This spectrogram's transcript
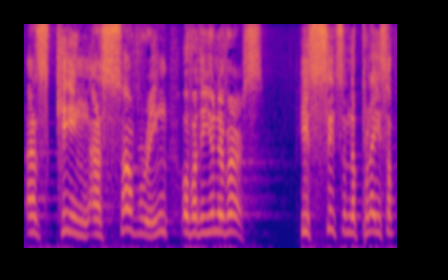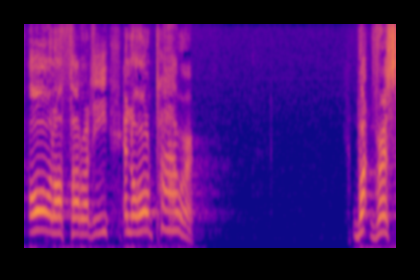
as king, as sovereign over the universe. He sits in the place of all authority and all power. What verse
